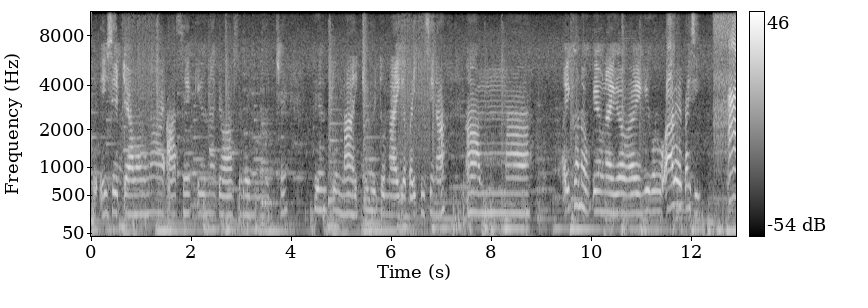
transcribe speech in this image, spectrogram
তো এই সাইডটা আমার মনে হয় আছে, কেউ না কেউ আছে বলে মনে হচ্ছে। কিন্তু নাই, কেউই তো নাই গা, পাইতেছি না। এখানেও কেউ নাই গা ভাই, কি করব আরে, পাইছি। আরে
